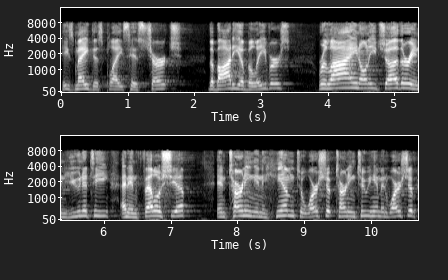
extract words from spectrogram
He's made this place His church, the body of believers, relying on each other in unity and in fellowship, in turning in Him to worship, turning to Him in worship,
